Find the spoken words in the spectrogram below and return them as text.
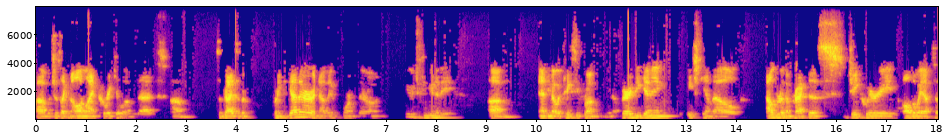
um, which is like an online curriculum that um, some guys have been putting together, and now they've formed their own huge community. Um, and you know, it takes you from you know very beginning HTML, algorithm practice, jQuery, all the way up to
